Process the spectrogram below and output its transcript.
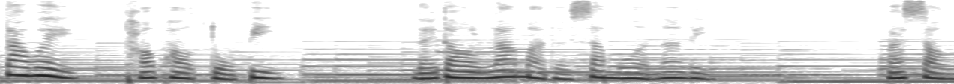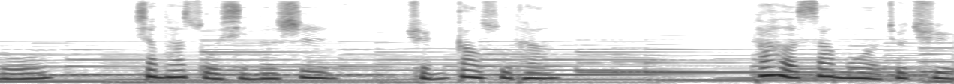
大卫逃跑躲避，来到拉玛的撒母耳那里。把扫罗向他所行的事全告诉他，他和撒母耳就去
